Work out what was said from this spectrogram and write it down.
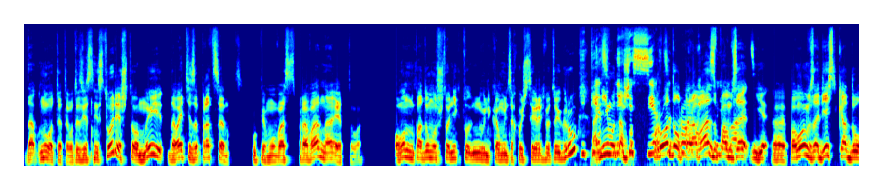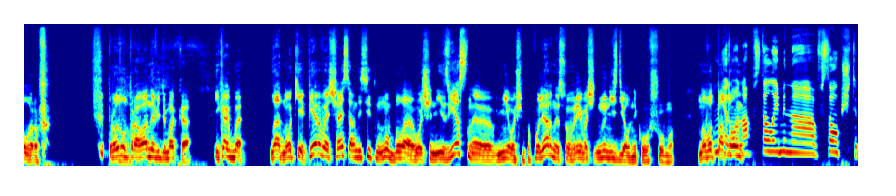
да, ну вот это вот известная история, что мы давайте за процент купим у вас права на этого. Он подумал, что никто, ну, никому не захочет играть в эту игру. Пипец, Они ему там продал права, за, по-моему, за, э, по-моему, за 10к долларов. продал права на Ведьмака. И как бы Ладно, окей, первая часть, она действительно, ну, была очень неизвестная, не очень популярная, в свое время, ну, не сделала никакого шума. Но вот не, ну, потом... Ну, она стала именно в сообществе,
